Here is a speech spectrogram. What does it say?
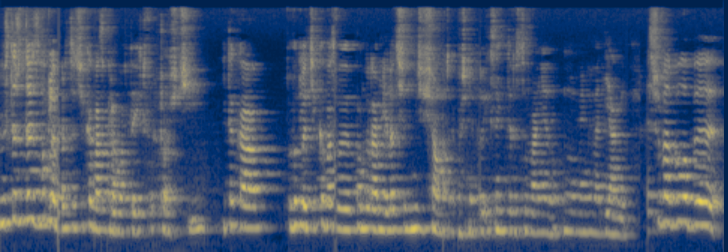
Myślę, że to jest w ogóle bardzo ciekawa sprawa w tej ich twórczości. I taka w ogóle ciekawa w panoramie lat 70. właśnie to ich zainteresowanie nowymi mediami. Trzeba byłoby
